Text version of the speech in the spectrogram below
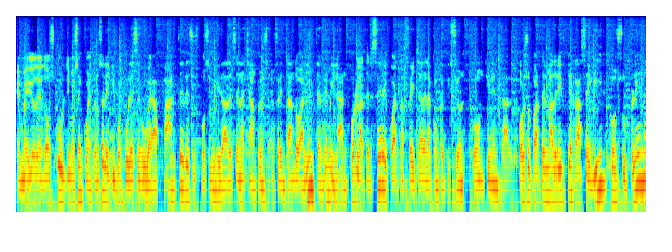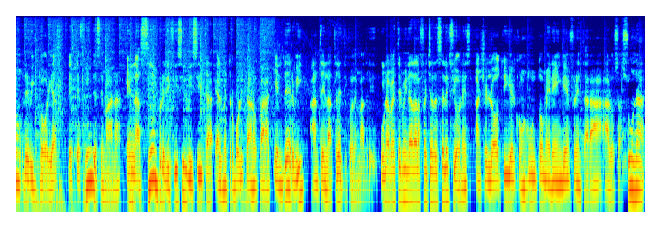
En medio de dos últimos encuentros, el equipo culé se jugará parte de sus posibilidades en la Champions enfrentando al Inter de Milán por la tercera y cuarta fecha de la competición continental. Por su parte, el Madrid querrá seguir con su pleno de victorias este fin de semana en la siempre difícil visita al Metropolitano para que el derby ante el Atlético de Madrid. Una vez terminada la fecha de selecciones, Ancelotti y el conjunto merengue enfrentará a los Asuna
